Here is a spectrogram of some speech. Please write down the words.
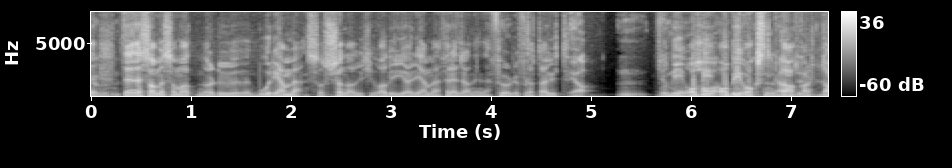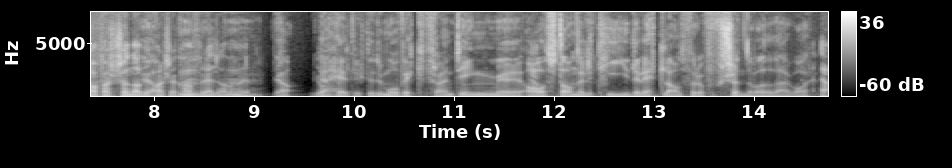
er det, det er det samme som at når du bor hjemme, så skjønner du ikke hva du gjør hjemme, foreldrene dine, før du flytter ut. Ja. Mm, Og bli, og, bli, og bli voksen. Ja, da, du- kan- da først skjønner du Ja, kanskje hva mm, foreldrene gjør. Ja, det er helt riktig. Du må vekk fra en ting med avstand eller tid eller et eller annet for å skjønne hva det der var. Ja.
